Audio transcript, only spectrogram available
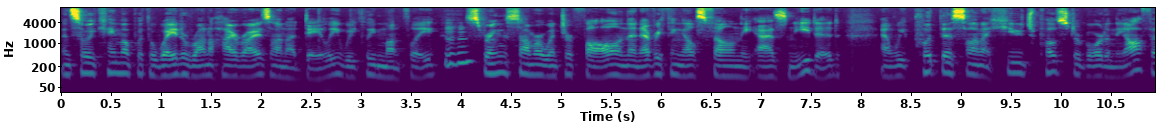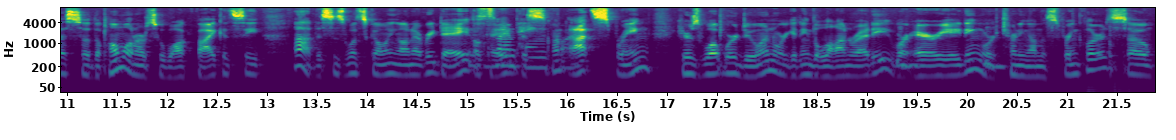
and so we came up with a way to run a high rise on a daily, weekly, monthly, spring, summer, winter, fall, and then everything else fell in the as needed, and we put this on a huge poster board in the office so the homeowners who walked by could see, ah, this is what's going on every day. This okay, I'm this is paying going- for. that's spring. Here's what we're doing. We're getting the lawn ready. We're Mm-hmm. aerating. We're turning on the sprinklers. So,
